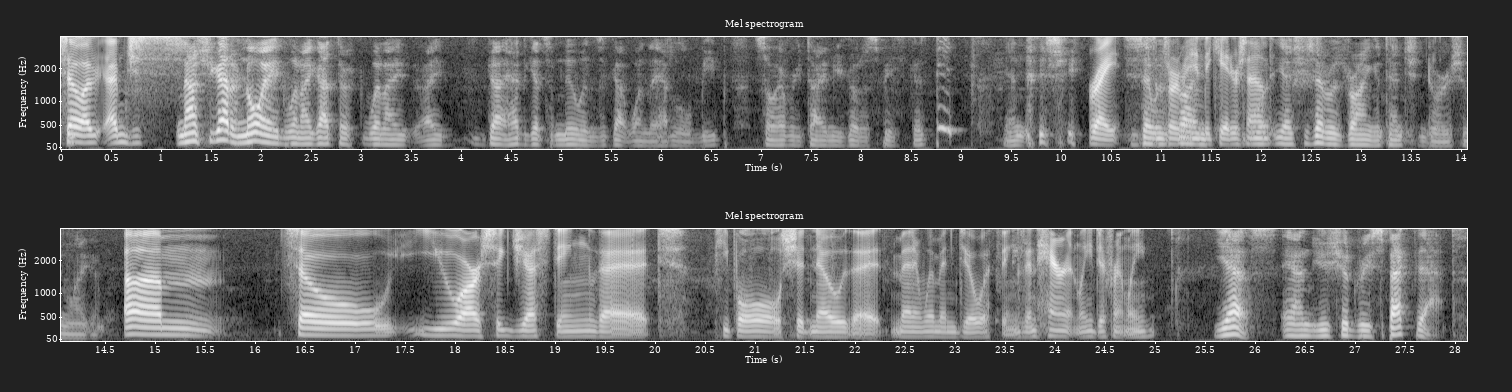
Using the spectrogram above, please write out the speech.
So I, I'm just now she got annoyed when I got the when I I got had to get some new ones. I got one that had a little beep, so every time you go to speak, it goes beep, and she right. she said it Some was sort of drawing- indicator sound. Yeah, she said it was drawing attention to her. She didn't like it. Um. So you are suggesting that people should know that men and women deal with things inherently differently. Yes, and you should respect that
